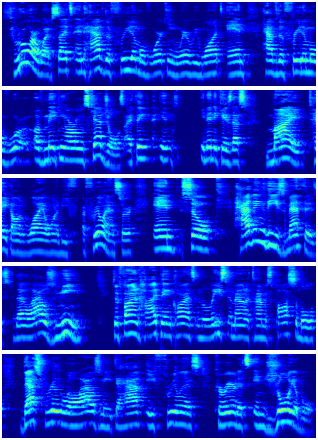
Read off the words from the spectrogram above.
through our websites and have the freedom of working where we want and have the freedom of, of making our own schedules. I think in, in any case, that's my take on why I want to be a freelancer. And so having these methods that allows me to find high paying clients in the least amount of time as possible, that's really what allows me to have a freelance career that's enjoyable.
